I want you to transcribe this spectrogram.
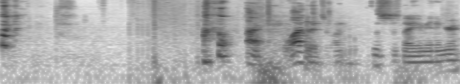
Alright, why did I join? This is just making me angry.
